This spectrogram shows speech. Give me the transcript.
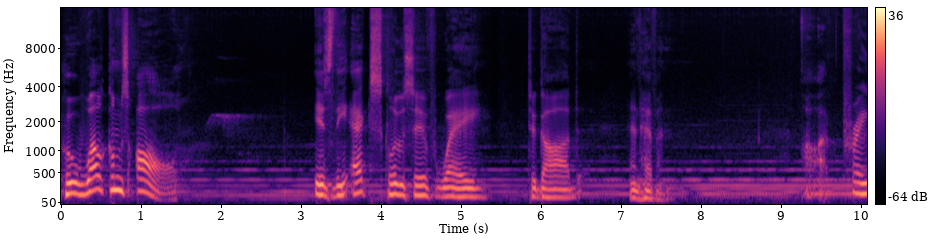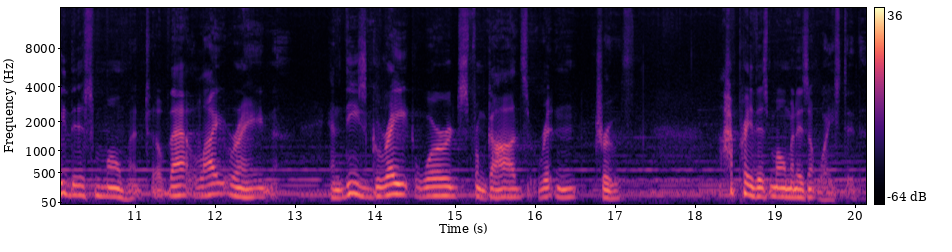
who welcomes all is the exclusive way to God and heaven. Oh, I pray this moment of that light rain and these great words from God's written truth. I pray this moment isn't wasted.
